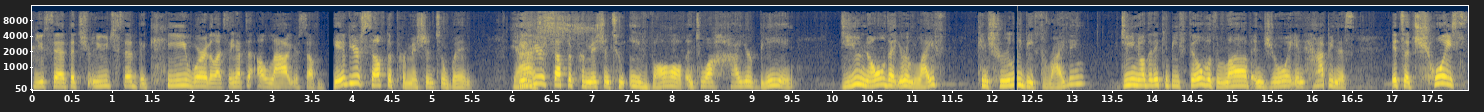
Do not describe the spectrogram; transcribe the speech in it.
you said that you said the key word alexa you have to allow yourself give yourself the permission to win yes. give yourself the permission to evolve into a higher being do you know that your life can truly be thriving do you know that it can be filled with love and joy and happiness? It's a choice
